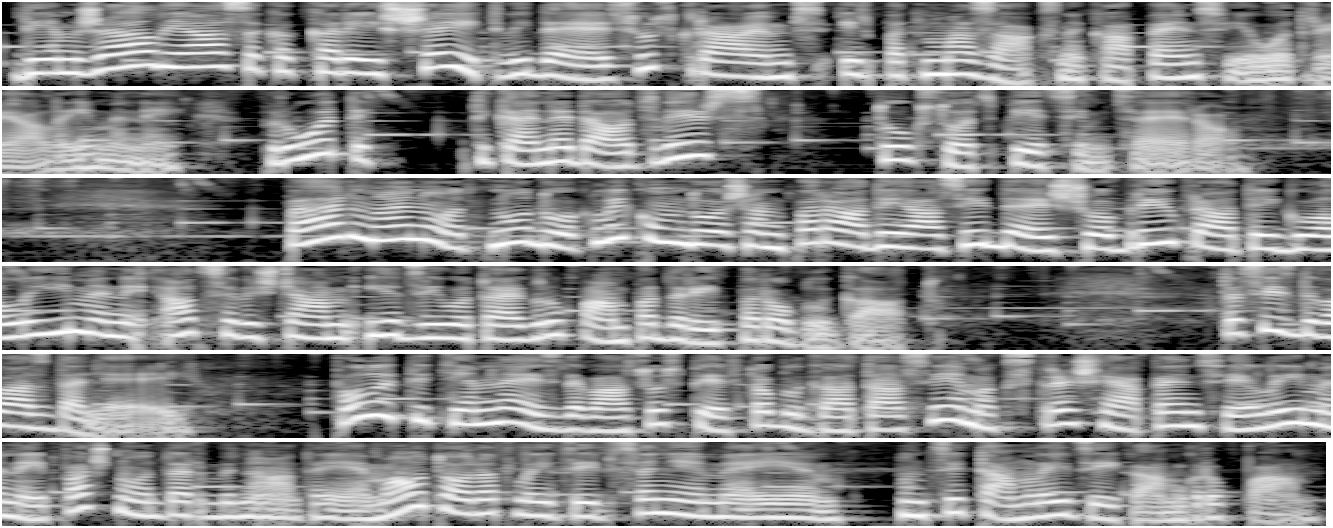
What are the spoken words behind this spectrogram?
Diemžēl jāsaka, ka arī šeit vidējais uzkrājums ir pat mazāks nekā pensiju otrajā līmenī, proti tikai nedaudz virs 1500 eiro. Pērn mainot nodokļu likumdošanu, parādījās ideja šo brīvprātīgo līmeni atsevišķām iedzīvotāju grupām padarīt par obligātu. Tas izdevās daļēji. Politiķiem neizdevās uzspiest obligātās iemaksas trešajā pensiju līmenī pašnodarbinātajiem, autoratlīdzības saņēmējiem un citām līdzīgām grupām.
